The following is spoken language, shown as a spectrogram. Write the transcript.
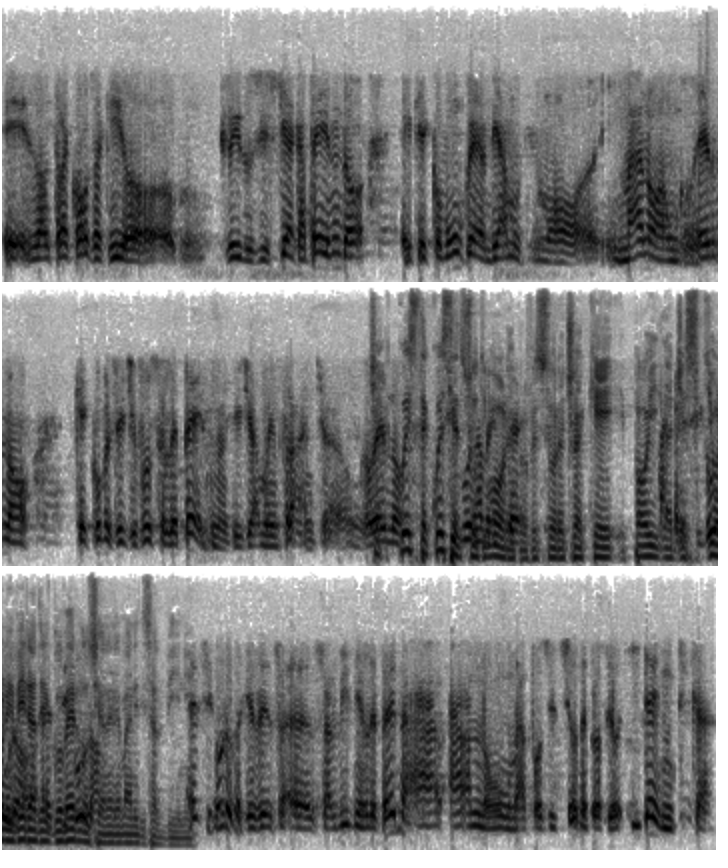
E l'altra cosa che io credo si stia capendo è che comunque andiamo mh, in mano a un governo che è come se ci fosse Le Pen, diciamo, in Francia. Cioè, questo, è- questo è il suo timore, professore, cioè che poi Ma la è gestione sicuro, vera del è governo sicuro. sia nelle mani di Salvini. È sicuro perché eh, Salvini e Le Pen ha- hanno una posizione proprio identica,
